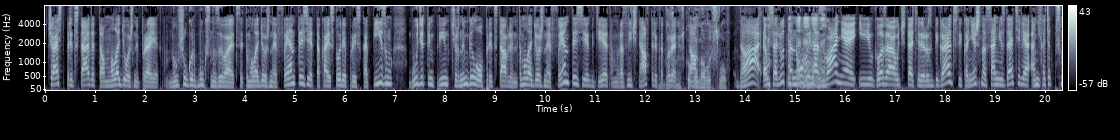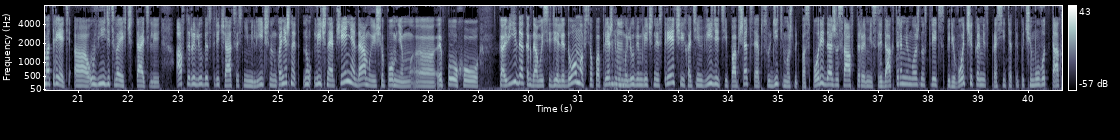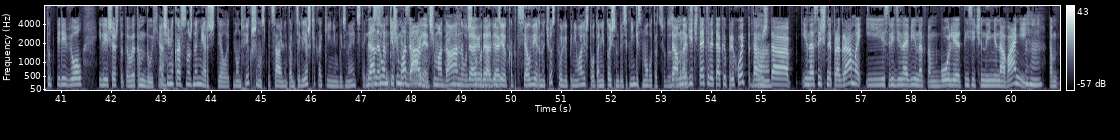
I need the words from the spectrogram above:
часть представит там молодежный проект, ну, Sugar Books называется, это молодежная фэнтези, это такая история про эскапизм, будет импринт черным-бело представлен, это молодежная фэнтези, где там различные авторы, которые... Боже, ну сколько там, новых слов. да, абсолютно новые названия, и глаза у читателей разбегаются, и, конечно, сами издатели, они хотят посмотреть, а, увидеть своих читателей. Авторы любят встречаться с ними лично. Ну, конечно, ну, личное общение, да, мы еще помним э, эпоху ковида, когда мы сидели дома, все по-прежнему мы любим личные встречи и хотим видеть и пообщаться, и обсудить, и, может быть, поспорить даже с авторами, с редакторами можно встретиться, с переводчиками, спросить, а ты почему вот так тут перевел, или еще что-то в этом духе. Вообще, мне кажется, нужно мерч делать, нонфикшену специальный, там тележки какие-нибудь, знаете, такие Да, сумки чемоданы. специальные, чемоданы, вот Да, чтобы да, да, да. люди как-то себя уверенно чувствовали и понимали, что вот они точно эти книги смогут отсюда Да, забрать. многие читатели так и приходят, потому Да. что и насыщенная программа, и среди новинок там более тысячи наименований, там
